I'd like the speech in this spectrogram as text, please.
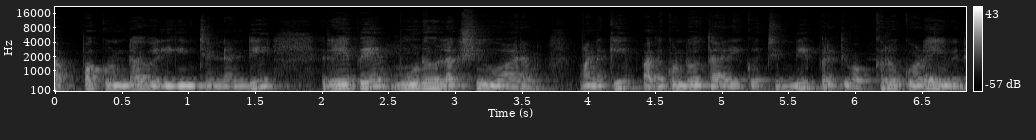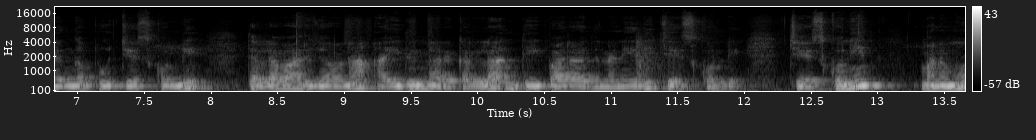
తప్పకుండా వెలిగించండి రేపే మూడో లక్ష్మీ వారం. మనకి పదకొండవ తారీఖు వచ్చింది. ప్రతి ఒక్కరూ కూడా ఈ విధంగా పూజ చేసుకోండి. తెల్లవారుజామున ఐదున్నర కల్లా దీపారాధన అనేది చేసుకోండి. చేసుకొని మనము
